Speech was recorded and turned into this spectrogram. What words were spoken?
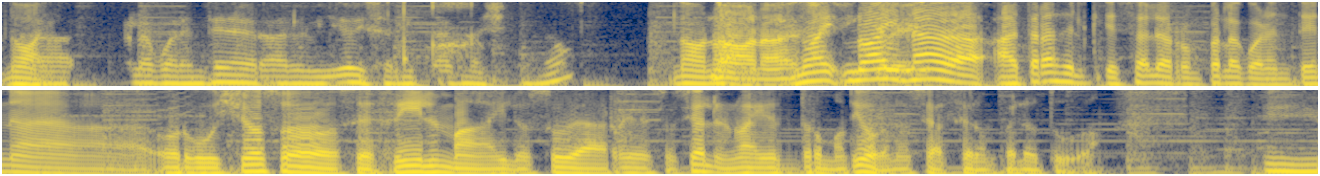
No hay. la cuarentena, grabar el video y salir para la calle, ¿no? No, No, no, no, hay, no hay nada atrás del que sale a romper la cuarentena orgulloso, se filma y lo sube a redes sociales. No hay otro motivo que no sea ser un pelotudo. Y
